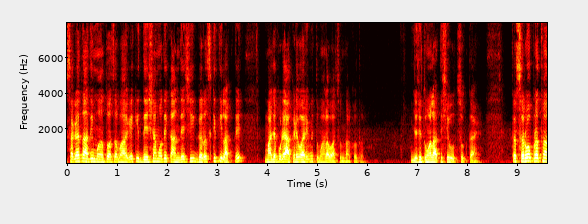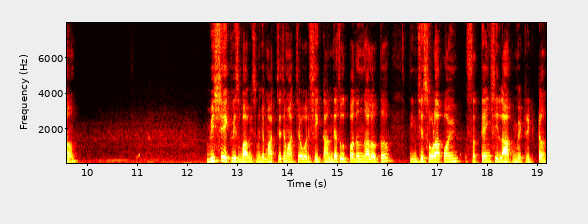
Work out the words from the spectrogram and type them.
सगळ्यात आधी महत्त्वाचा भाग आहे की देशामध्ये कांद्याची गरज किती लागते? माझ्या पुढे आकडेवारी मी तुम्हाला वाचून दाखवतो. ज्याची तुम्हाला अतिशय उत्सुकता आहे. तर सर्वप्रथम वीसशे एकवीस बावीस म्हणजे मागच्याच्या मागच्या वर्षी कांद्याचं उत्पादन झालं होतं तीनशे सोळा पॉईंट सत्याऐंशी लाख मेट्रिक टन.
